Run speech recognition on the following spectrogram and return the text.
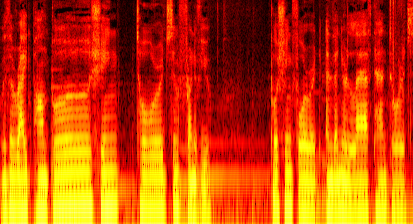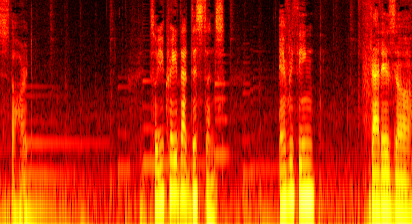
with the right palm pushing towards in front of you, pushing forward, and then your left hand towards the heart. So you create that distance. Everything that is uh,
